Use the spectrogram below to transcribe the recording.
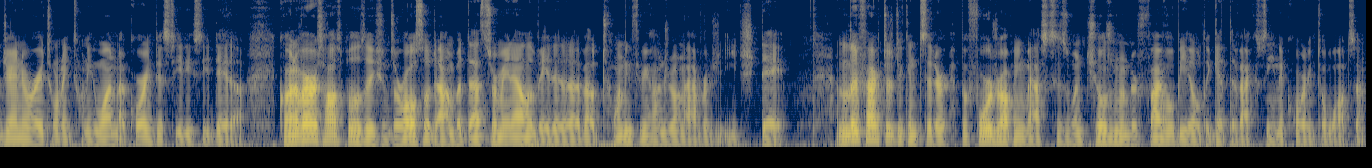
January 2021, according to CDC data. Coronavirus hospitalizations are also down, but deaths remain elevated at about 2,300 on average each day. Another factor to consider before dropping masks is when children under 5 will be able to get the vaccine, according to Watson.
